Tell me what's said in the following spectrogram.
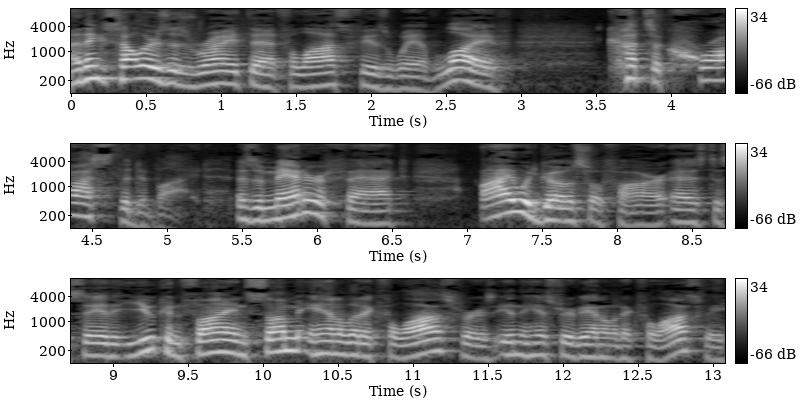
I think Sellars is right that philosophy as a way of life cuts across the divide. As a matter of fact, I would go so far as to say that you can find some analytic philosophers in the history of analytic philosophy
